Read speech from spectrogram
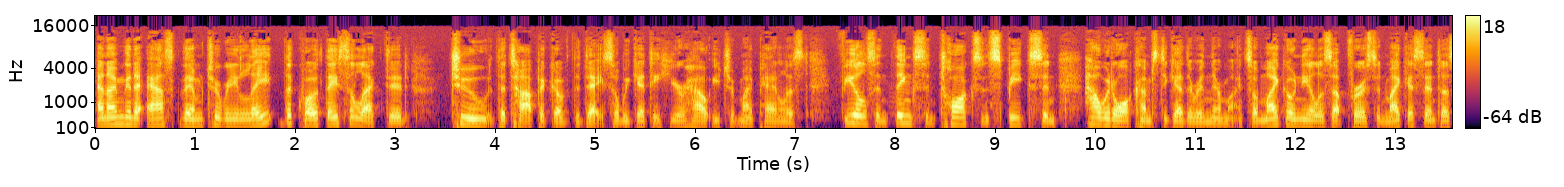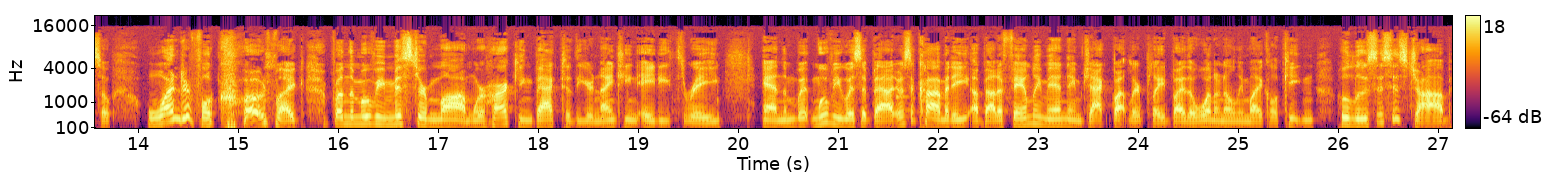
And I'm going to ask them to relate the quote they selected to the topic of the day. So we get to hear how each of my panelists feels and thinks and talks and speaks and how it all comes together in their mind. So Mike O'Neill is up first, and Mike has sent us a wonderful quote, Mike, from the movie Mr. Mom. We're harking back to the year 1983, and the movie was about, it was a comedy about a family man named Jack Butler, played by the one and only Michael Keaton, who loses his job,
